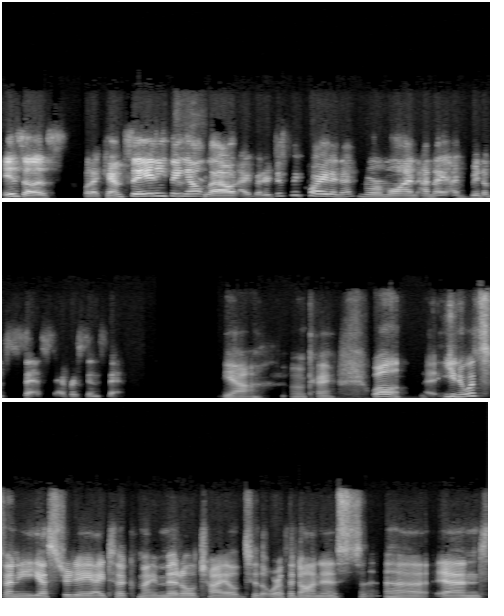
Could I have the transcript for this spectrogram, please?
is us. But I can't say anything out loud. I better just be quiet and act normal. And, and I, I've been obsessed ever since then. Yeah. Okay. Well, you know what's funny? Yesterday, I took my middle child to the orthodontist, uh, and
